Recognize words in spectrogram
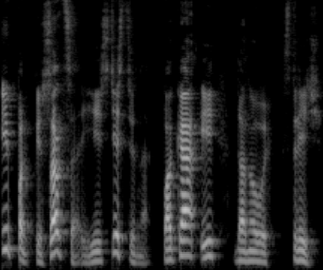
и подписаться, естественно. Пока и до новых встреч.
